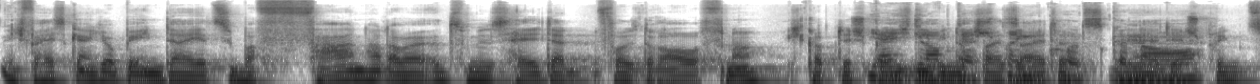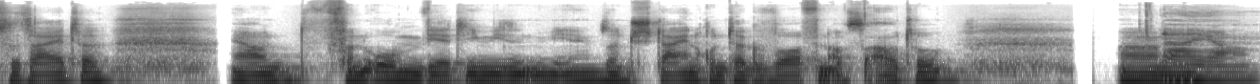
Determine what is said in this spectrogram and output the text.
Ich weiß gar nicht, ob er ihn da jetzt überfahren hat, aber zumindest hält er voll drauf, ne? Ich glaube, der springt ja, ich glaub, irgendwie noch beiseite. Kurz, genau. Ja, der springt zur Seite. Ja, und von oben wird irgendwie so ein Stein runtergeworfen aufs Auto. Ähm, ah, ja.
